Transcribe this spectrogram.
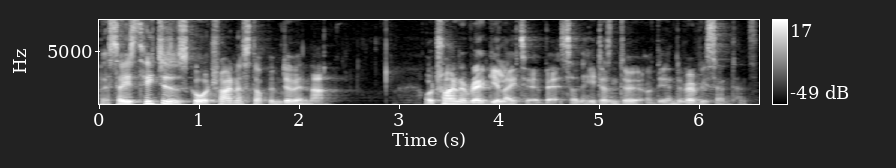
but so his teachers at school are trying to stop him doing that, or trying to regulate it a bit so that he doesn't do it at the end of every sentence.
